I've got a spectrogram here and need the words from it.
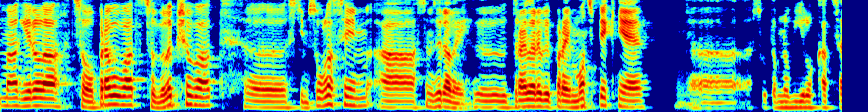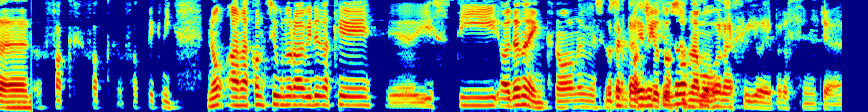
má Gerela co opravovat, co vylepšovat, s tím souhlasím a jsem zvědavý. Trailery vypadají moc pěkně, jsou tam nové lokace, fakt, fakt, fakt pěkný. No a na konci února vyjde taky jistý Elden Ring, no nevím, jestli no, to tak tady bych si vzal na chvíli, prosím tě.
